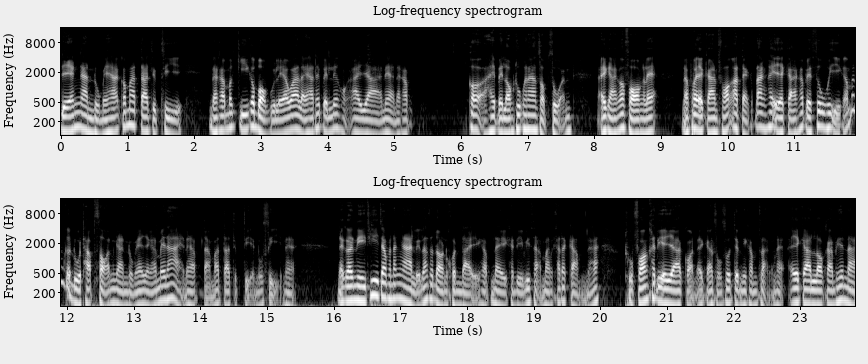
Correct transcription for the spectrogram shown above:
แย้งกันถูกไหมฮะก็มาตรา 14 นะครับ เมื่อกี้ก็บอกอยู่แล้วว่าอะไรฮะถ้าเป็นเรื่องของอาญาเนี่ยนะครับ ก็ให้ไปร้องทุกข์พนักงานสอบสวนอายการก็ฟ้องแล้วนะพออายการฟ้องเอาแต่งตั้งให้อายการเข้าไปสู้อีกมันก็ดูทับซ้อนกันถูกไหมอย่างนั้นไม่ได้นะครับ ตามมาตรา 14 อนุ4นะในกรณีที่เจ้าพนักงงานหรือราษฎรคนใดครับในคดีวิสามันฆาตกรรมนะถูกฟ้องคดีอาญาก่อนอายการสูงสุดจะมีคำสั่งนะอายการรอการพิจารณา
